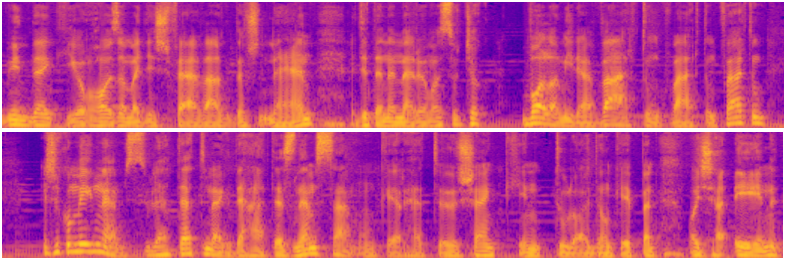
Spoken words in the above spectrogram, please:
mindenki hazamegy és felvág, de nem, egyáltalán nem erről van szó, csak valamire vártunk, vártunk, vártunk, és akkor még nem született meg, de hát ez nem számon kérhető senkin tulajdonképpen. Vagyis hát én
